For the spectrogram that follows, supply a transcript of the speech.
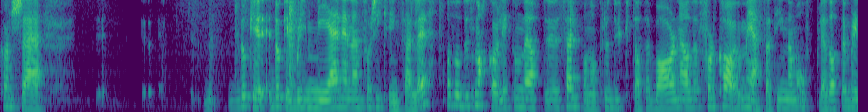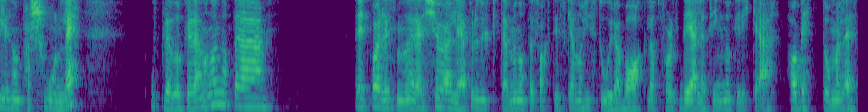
kanskje dere, dere blir mer enn en forsikringsselger. Altså, du snakka litt om det at du selger på noen produkter til barn. Ja, folk har jo med seg ting de har opplevd, at det blir sånn personlig. Opplever dere det noen gang? At det, det er ikke bare liksom det kjølige produktet, men at det faktisk er noen historier bak, eller at folk deler ting dere ikke har bedt om, eller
